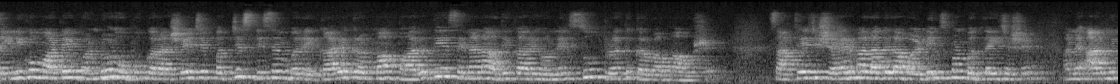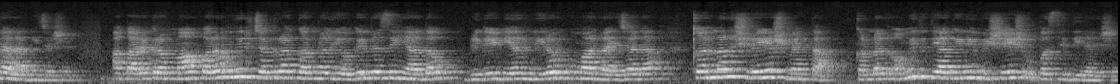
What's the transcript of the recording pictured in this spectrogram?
સૈનિકો માટે ભંડોળ ઊભું કરાશે જે પચીસ ડિસેમ્બરે કાર્યક્રમમાં ભારતીય સેનાના અધિકારીઓને સુપ્રત કરવામાં આવશે. સાથે જ શહેરમાં લાગેલા હોલ્ડિંગ્સ પણ બદલાઈ જશે અને આર્મીના લાગી જશે. આ કાર્યક્રમમાં Paramvir Chakra, colonel Yogendra Singh Yadav, brigadier Nirav Kumar Raizada, colonel Shreyas Mehta, colonel Amit ત્યાગીની વિશેષ ઉપસ્થિતિ રહેશે.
